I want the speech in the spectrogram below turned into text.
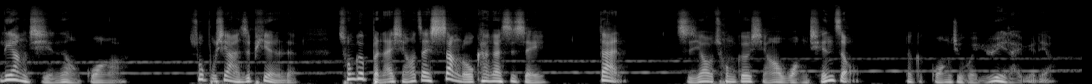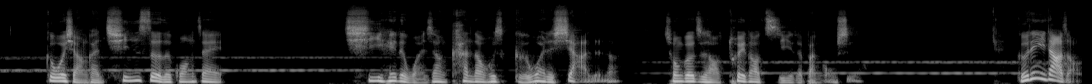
亮起的那种光啊，说不下来是骗人的。”聪哥本来想要再上楼看看是谁，但只要聪哥想要往前走，那个光就会越来越亮。各位想想看，青色的光在漆黑的晚上看到会是格外的吓人啊！聪哥只好退到职业的办公室。隔天一大早，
